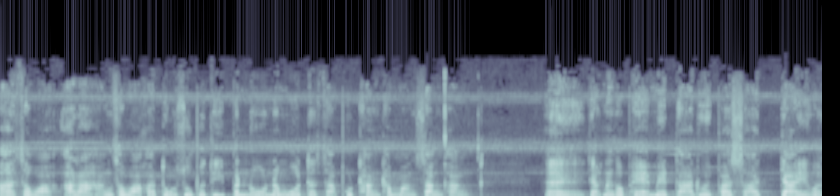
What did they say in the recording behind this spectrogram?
อาสวะอาลาหังสวะคาโตสุปฏิปโนนโมตัสสะพุทธังธรรมังสังขัง จากนั้นก็แผ่เมตตาด้วยภาษาใจว่า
